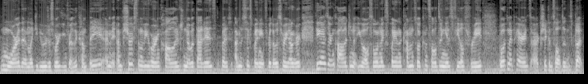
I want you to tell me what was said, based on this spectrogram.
more than like if you were just working for the company. I mean, I'm sure some of you who are in college know what that is, but I'm just explaining it for those who are younger. If you guys are in college and you also want to explain in the comments what consulting is, feel free. Both my parents are actually consultants, but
